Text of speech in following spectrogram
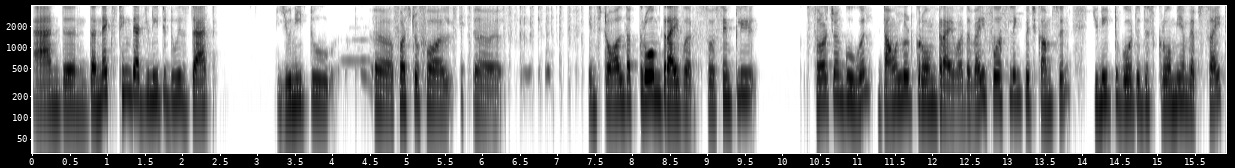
and uh, the next thing that you need to do is that you need to uh, first of all uh, install the chrome driver. So simply search on google download chrome driver. The very first link which comes in you need to go to this chromium website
